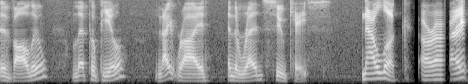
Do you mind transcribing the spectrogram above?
Ivalu, Le Pupille, Night Ride, and The Red Suitcase. Now look, all right.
